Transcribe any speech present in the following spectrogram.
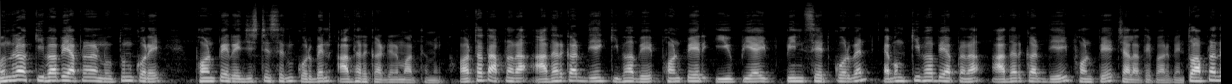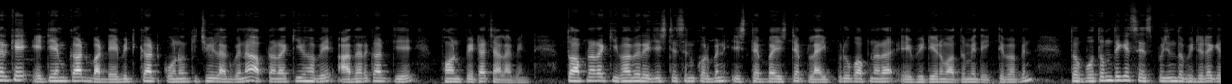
বন্ধুরা, কীভাবে আপনারা নতুন করে ফোনপে রেজিস্ট্রেশন করবেন আধার কার্ডের মাধ্যমে? অর্থাৎ আপনারা আধার কার্ড দিয়ে কীভাবে ফোনপের ইউপিআই পিন সেট করবেন এবং কীভাবে আপনারা আধার কার্ড দিয়েই ফোনপে চালাতে পারবেন? তো আপনাদেরকে এটিএম কার্ড বা ডেবিট কার্ড কোনো কিছুই লাগবে না। আপনারা কীভাবে আধার কার্ড দিয়ে ফোনপেটা চালাবেন? তো আপনারা কীভাবে রেজিস্ট্রেশন করবেন? Step by step live proof আপনারা এই ভিডিওর মাধ্যমে দেখতে পাবেন। তো প্রথম থেকে শেষ পর্যন্ত ভিডিওটাকে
